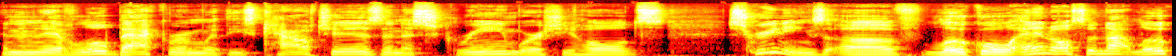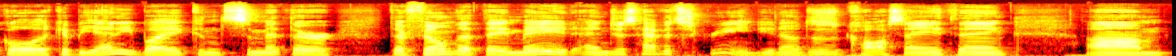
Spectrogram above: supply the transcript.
and then they have a little back room with these couches and a screen where she holds screenings of local and also not local. It could be anybody can submit their their film that they made and just have it screened. You know, it doesn't cost anything. Um,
